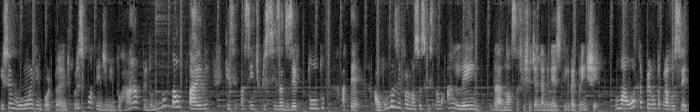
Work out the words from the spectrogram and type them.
Isso é muito importante. Por isso um atendimento rápido não dá o time que esse paciente precisa dizer tudo, até algumas informações que estão além da nossa ficha de anamnese que ele vai preencher. Uma outra pergunta para você:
